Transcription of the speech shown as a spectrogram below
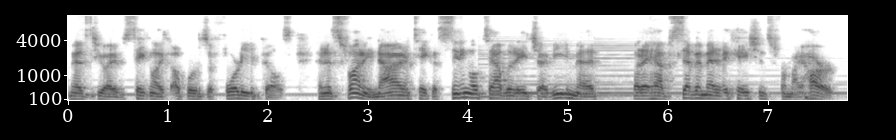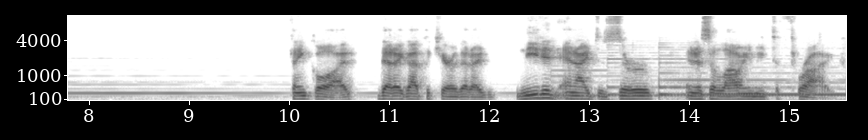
meds, I was taking like upwards of 40 pills. And it's funny, now I take a single tablet HIV med, but I have seven medications for my heart. Thank God that I got the care that I needed and I deserve and is allowing me to thrive.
